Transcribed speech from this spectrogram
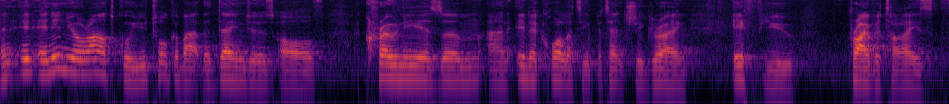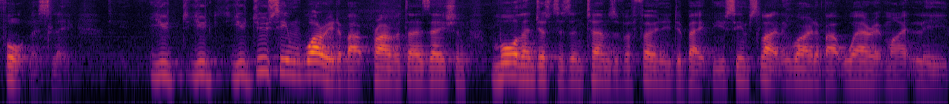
And in, and in your article, you talk about the dangers of cronyism and inequality potentially growing if you privatise thoughtlessly you, you, you do seem worried about privatisation more than just as in terms of a phony debate, but you seem slightly worried about where it might lead.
